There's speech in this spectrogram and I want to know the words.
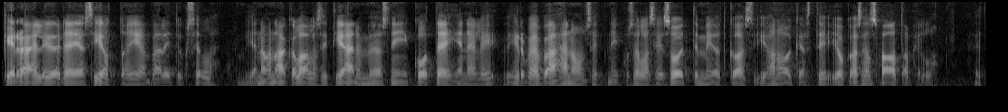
keräilijöiden ja sijoittajien välityksellä. Ja ne on aika lailla sitten jäänyt myös niihin koteihin, eli hirveän vähän on sitten niinku sellaisia soittimia, jotka olisi ihan oikeasti jokaisen saatavilla. Et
